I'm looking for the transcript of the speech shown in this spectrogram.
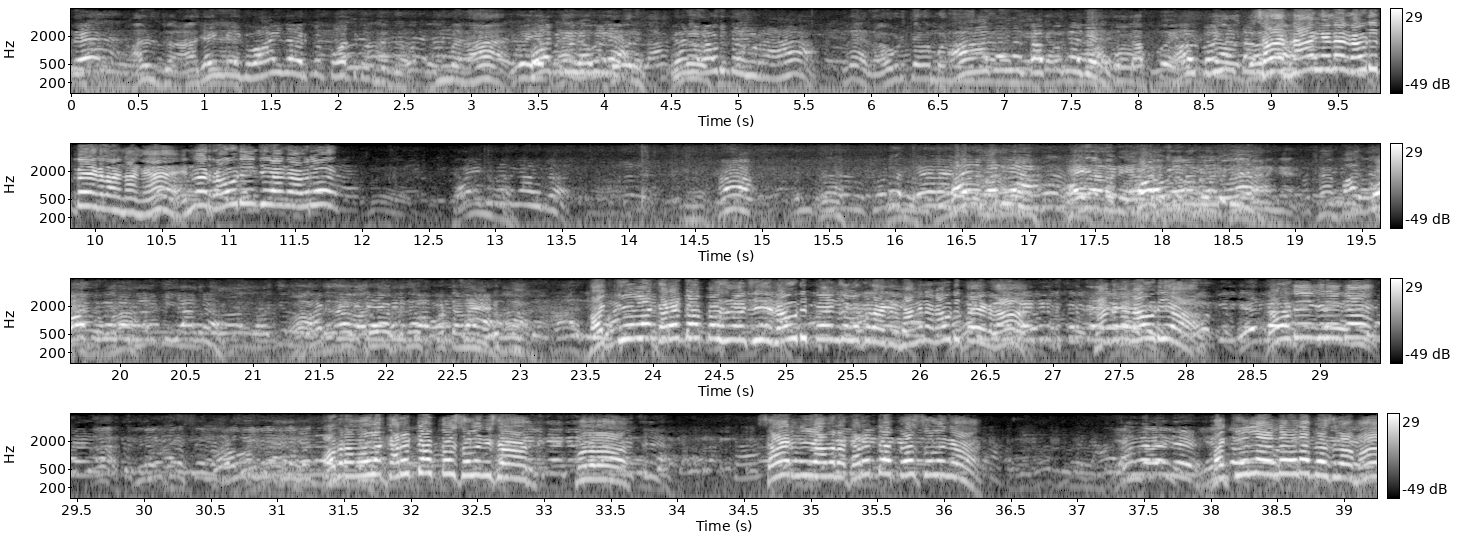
எங்களுக்கு வாய்தா இருக்கு கோர்ட்டுக்கு வந்தது உண்மைதான். சார் நாங்க என்ன ரவுடி பேயங்களா நாங்க என்ன ரவுடிங்கிறாங்க அவரு வக்கீல்லாம் கரெக்டா பேசணும் ஜி. ரவுடி பேன்னு சொல்லக்கூடாது. நாங்க ரவுடி பேயங்களா? நாங்க ரவுடியா? ரவுடிங்கிறீங்க? அவரை முதல்ல கரெக்டா பேச சொல்லுங்க சார். முதல்ல. சார் நீங்க அவரை கரெக்டா பேச சொல்லுங்க. வக்கீல்லாம் என்ன வேணா பேசலாமா?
